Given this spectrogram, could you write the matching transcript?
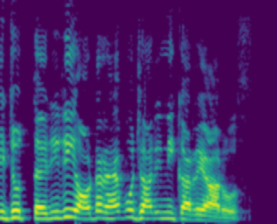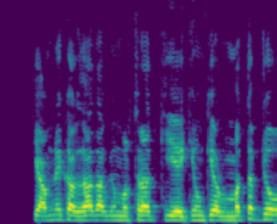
कि जो तहरीरी ऑर्डर है, वो जारी नहीं कर रहे आर कि हमने कागजात आपके मुस्तरद किए, क्योंकि अब मतलब जो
